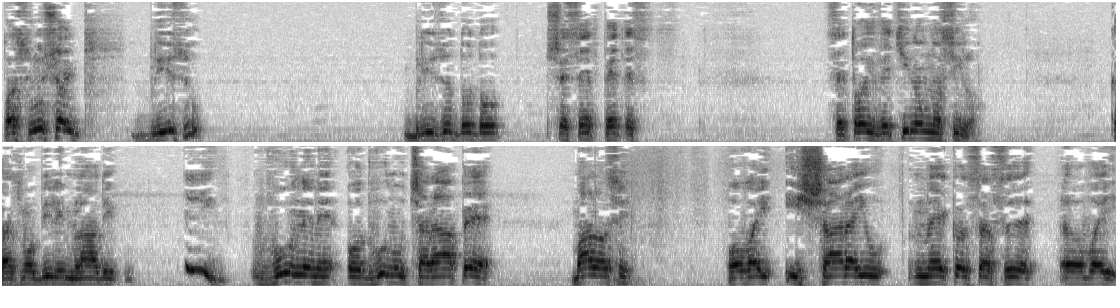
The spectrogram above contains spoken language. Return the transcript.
pa slušaj, blizu, blizu do, do 65 se to i većinom nosilo. Kad smo bili mladi, i vunene, od vunu čarape, malo se ovaj išaraju, neko sa se, ovaj,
